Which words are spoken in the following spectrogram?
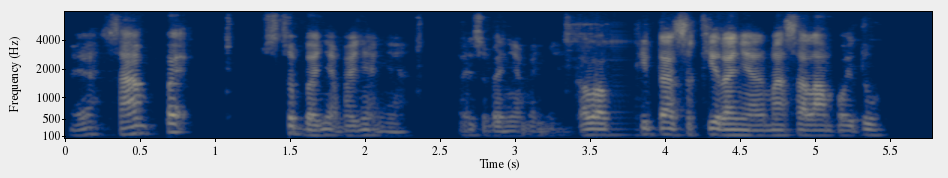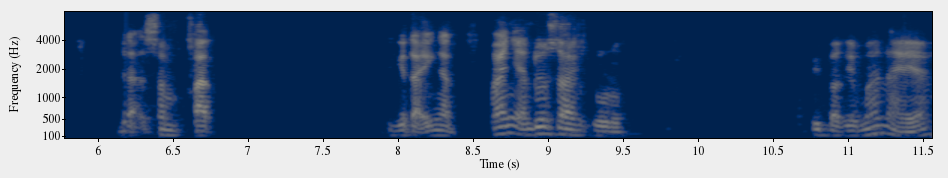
Ya, sampai sebanyak-banyaknya. Sebanyak-banyaknya. Kalau kita sekiranya masa lampau itu tidak sempat kita ingat banyak dosa dulu. Tapi bagaimana ya?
